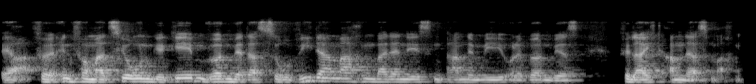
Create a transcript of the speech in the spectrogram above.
ja, für Informationen gegeben? Würden wir das so wieder machen bei der nächsten Pandemie oder würden wir es vielleicht anders machen?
